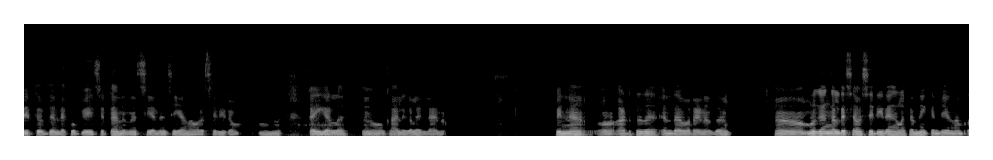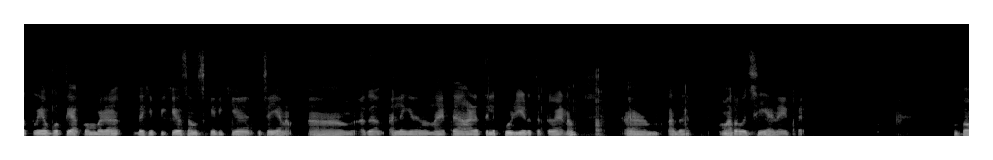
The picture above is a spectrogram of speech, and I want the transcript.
ഡിറ്റർജന്റൊക്കെ ഉപയോഗിച്ചിട്ട് അനുനശീലനം ചെയ്യുക നമ്മുടെ ശരീരം കൈകൾ കാലുകളെല്ലാം പിന്നെ അടുത്തത് എന്താ പറയണത്? മൃഗങ്ങളുടെ ശവശരീരങ്ങളൊക്കെ നീക്കം ചെയ്യുന്ന പ്രക്രിയ പൂർത്തിയാക്കുമ്പോൾ ദഹിപ്പിക്കുകയോ സംസ്കരിക്കുകയോ ചെയ്യണം. അത് അല്ലെങ്കിൽ നന്നായിട്ട് ആഴത്തിൽ കുഴിയെടുത്തിട്ട് വേണം അത് മറവ് ചെയ്യാനായിട്ട്. അപ്പോൾ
